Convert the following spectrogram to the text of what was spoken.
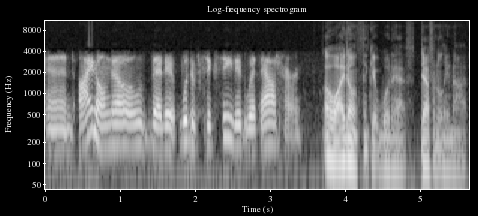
and I don't know that it would have succeeded without her. Oh, I don't think it would have. Definitely not.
